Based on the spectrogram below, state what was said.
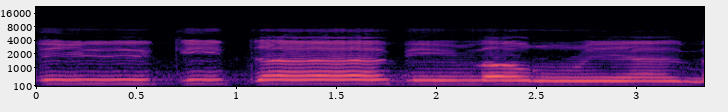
في الكتاب مريم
